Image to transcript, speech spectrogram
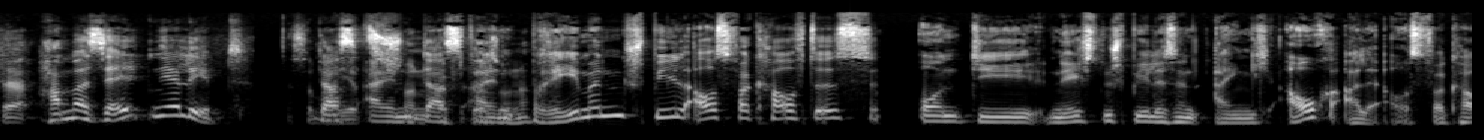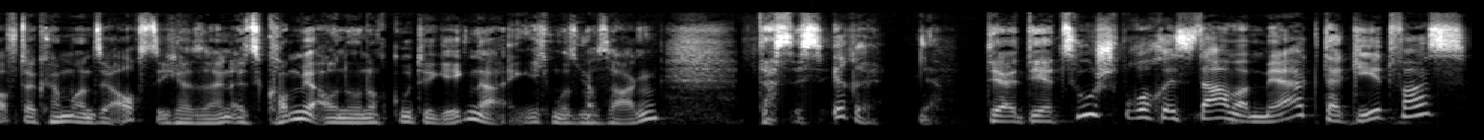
Ja. Haben wir selten erlebt, das dass ein, dass ein so, ne? Bremen-Spiel ausverkauft ist und die nächsten Spiele sind eigentlich auch alle ausverkauft. Da können wir uns ja auch sicher sein. Es kommen ja auch nur noch gute Gegner eigentlich, muss man sagen. Das ist irre. Ja. Der, der Zuspruch ist da. Man merkt, da geht was.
